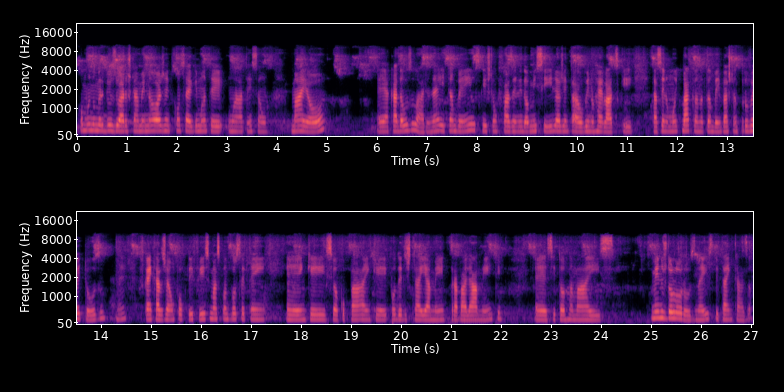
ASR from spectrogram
como o número de usuários está menor, a gente consegue manter uma atenção maior é, a cada usuário, né? E também os que estão fazendo em domicílio, a gente está ouvindo relatos que Está sendo muito bacana também, bastante proveitoso, né? Ficar em casa já é um pouco difícil, mas quando você tem é, em que se ocupar, em que poder distrair a mente, trabalhar a mente, é, se torna mais menos doloroso, né? Isso de estar em casa.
